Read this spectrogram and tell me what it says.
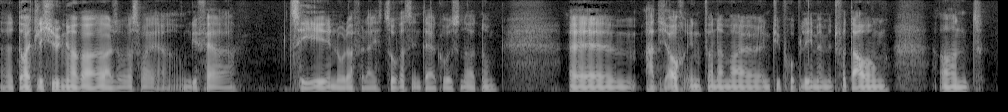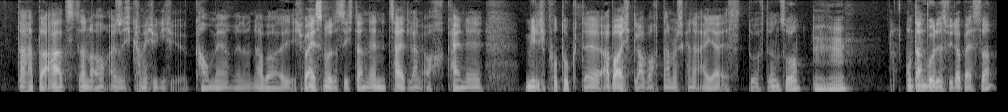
äh, deutlich jünger war, also was war ja ungefähr zehn oder vielleicht sowas in der Größenordnung, ähm, hatte ich auch irgendwann einmal irgendwie Probleme mit Verdauung und da hat der Arzt dann auch, also ich kann mich wirklich kaum mehr erinnern, aber ich weiß nur, dass ich dann eine Zeit lang auch keine Milchprodukte, aber ich glaube auch damals keine Eier essen durfte und so. Und dann wurde es wieder besser.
